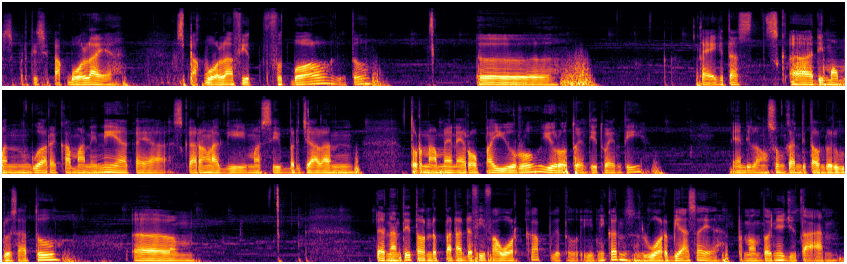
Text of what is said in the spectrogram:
seperti sepak bola ya. Sepak bola football gitu. Eh kayak kita uh, di momen gua rekaman ini ya kayak sekarang lagi masih berjalan turnamen Eropa Euro Euro 2020 yang dilangsungkan di tahun 2021 um, dan nanti tahun depan ada FIFA World Cup gitu. Ini kan luar biasa ya penontonnya jutaan.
